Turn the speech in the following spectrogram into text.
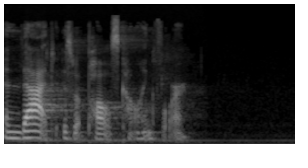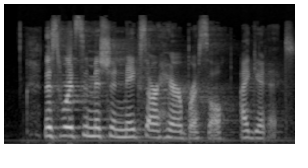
And that is what Paul's calling for. This word submission makes our hair bristle. I get it.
